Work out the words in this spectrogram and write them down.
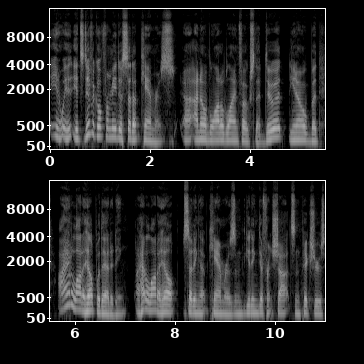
you know, it, it's difficult for me to set up cameras. Uh, I know a lot of blind folks that do it, you know, but I had a lot of help with editing. I had a lot of help setting up cameras and getting different shots and pictures.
